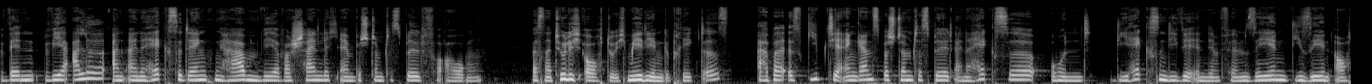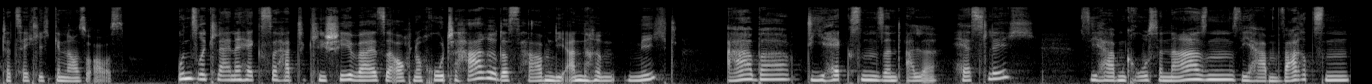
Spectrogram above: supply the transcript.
Wenn wir alle an eine Hexe denken, haben wir wahrscheinlich ein bestimmtes Bild vor Augen, was natürlich auch durch Medien geprägt ist. Aber es gibt ja ein ganz bestimmtes Bild einer Hexe und die Hexen, die wir in dem Film sehen, die sehen auch tatsächlich genauso aus. Unsere kleine Hexe hat klischeeweise auch noch rote Haare, das haben die anderen nicht. Aber die Hexen sind alle hässlich, Sie haben große Nasen, sie haben Warzen,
